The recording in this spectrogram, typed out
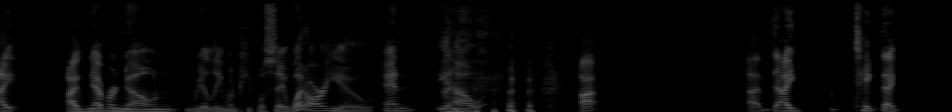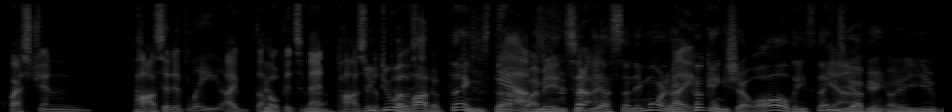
I, I've never known really when people say, "What are you?" and you know, I, I, I take that question positively. I hope it's meant Yeah. positive. You do a lot of things, though. Yeah, I mean, but I- CBS Sunday Morning, Right. cooking show, all these things you have. Your, uh, you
